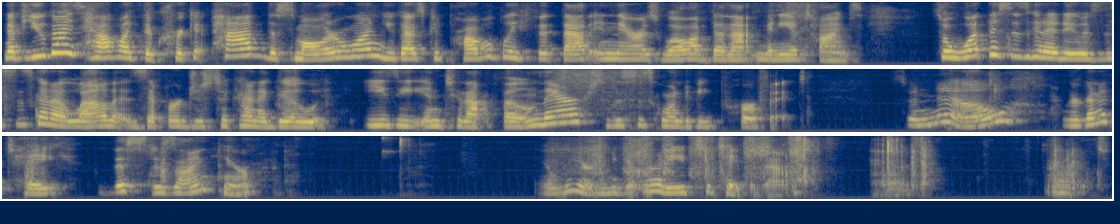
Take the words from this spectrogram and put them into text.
Now, if you guys have like the Cricut pad, the smaller one, you guys could probably fit that in there as well. I've done that many a times. So what this is going to do is this is going to allow that zipper just to kind of go easy into that foam there. So this is going to be perfect. So now we're going to take this design here and we are going to get ready to tape it down. All right.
